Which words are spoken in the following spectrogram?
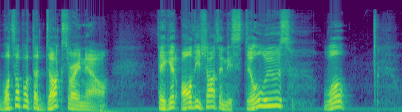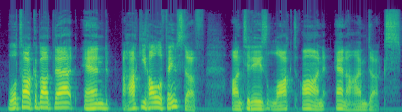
What's up with the Ducks right now? They get all these shots and they still lose? Well, we'll talk about that and Hockey Hall of Fame stuff on today's Locked On Anaheim Ducks.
